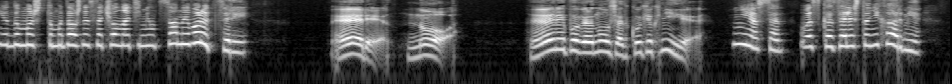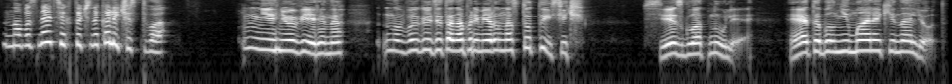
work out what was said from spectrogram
я думаю, что мы должны сначала найти Милцана и его рыцарей». «Эри, но...» Эри повернулся от Куки к Ния. «Не, вы сказали, что них армия, но вы знаете их точное количество?» «Не, не уверена, но выглядит она примерно на сто тысяч». Все сглотнули. Это был не маленький налет.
